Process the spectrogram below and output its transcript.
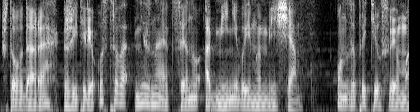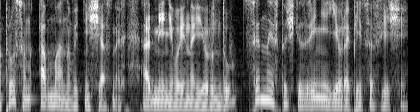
что в дарах жители острова не знают цену обмениваемым вещам. Он запретил своим матросам обманывать несчастных, обменивая на ерунду ценные с точки зрения европейцев вещи.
